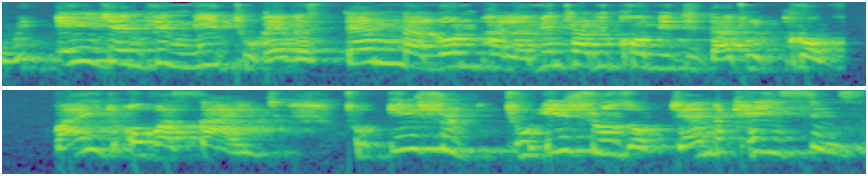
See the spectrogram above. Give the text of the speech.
We urgently need to have a standalone parliamentary committee that will provide oversight to issue to issues of gender cases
